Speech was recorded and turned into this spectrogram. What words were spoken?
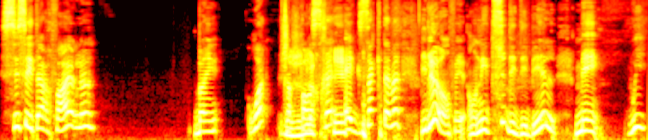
Si c'était à refaire, là, ben, ouais, je Je repasserais exactement. Puis là, on fait, on est-tu des débiles? Mais oui.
